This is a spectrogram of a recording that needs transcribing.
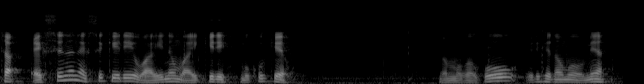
자, x는 x끼리, y는 y끼리 묶을게요. 넘어가고 이렇게 넘어오면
